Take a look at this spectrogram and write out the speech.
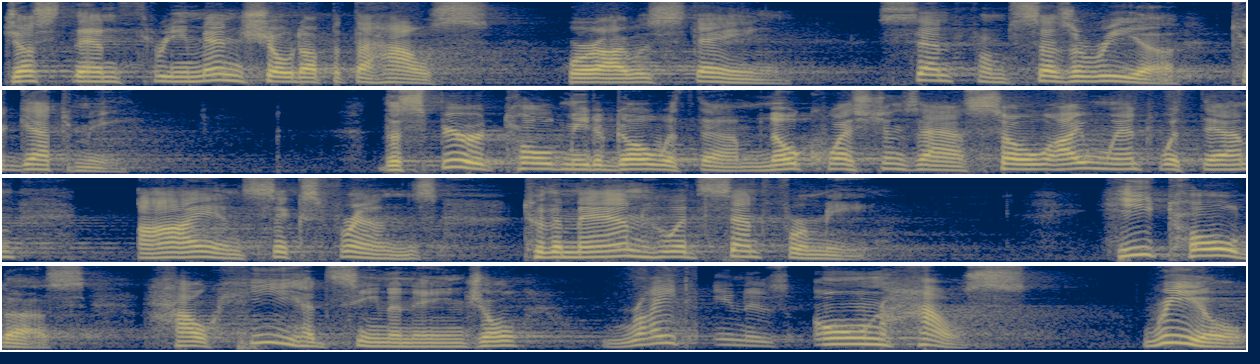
Just then, three men showed up at the house where I was staying, sent from Caesarea to get me. The Spirit told me to go with them, no questions asked. So I went with them, I and six friends, to the man who had sent for me. He told us how he had seen an angel right in his own house, real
